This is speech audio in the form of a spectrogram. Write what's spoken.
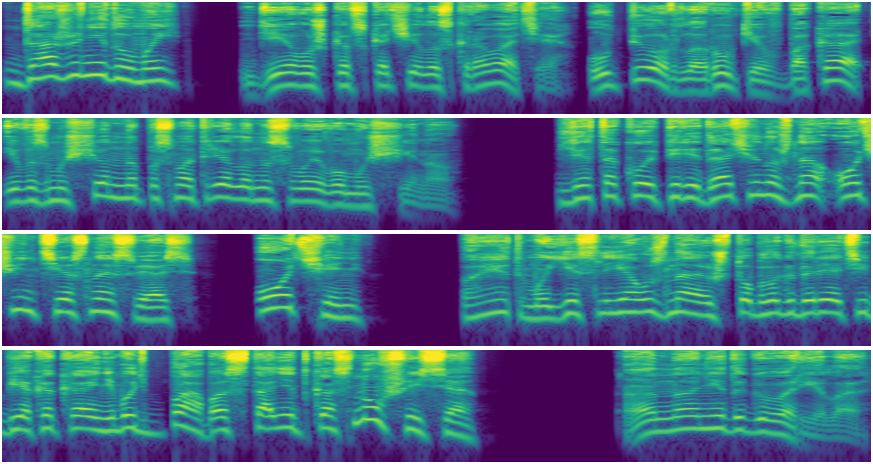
«Даже не думай!» Девушка вскочила с кровати, уперла руки в бока и возмущенно посмотрела на своего мужчину. «Для такой передачи нужна очень тесная связь. Очень! Поэтому, если я узнаю, что благодаря тебе какая-нибудь баба станет коснувшейся...» Она не договорила,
